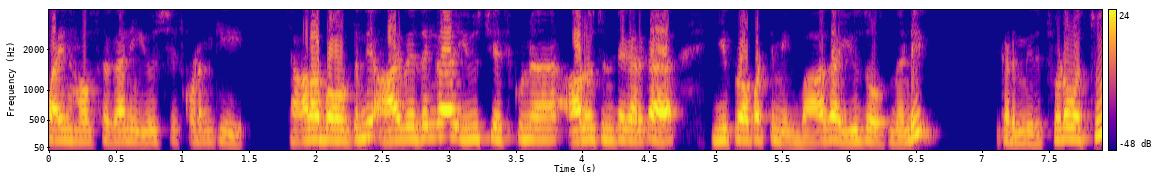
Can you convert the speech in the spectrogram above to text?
పైన హౌస్గా కానీ యూజ్ చేసుకోవడానికి చాలా బాగుంటుంది. ఆ విధంగా యూజ్ చేసుకున్న ఆలోచన ఉంటే కనుక ఈ ప్రాపర్టీ మీకు బాగా యూజ్ అవుతుందండి. ఇక్కడ మీరు చూడవచ్చు.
